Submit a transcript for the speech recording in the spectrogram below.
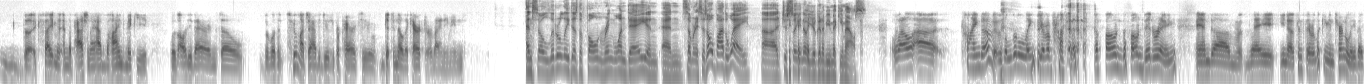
the excitement and the passion I had behind Mickey was already there, and so there wasn't too much I had to do to prepare to get to know the character by any means. And so, literally, does the phone ring one day and and somebody says, "Oh, by the way, uh, just so you know, you're going to be Mickey Mouse." Well, uh, kind of. It was a little lengthier of a process. the phone, the phone did ring, and um, they, you know, since they were looking internally, they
